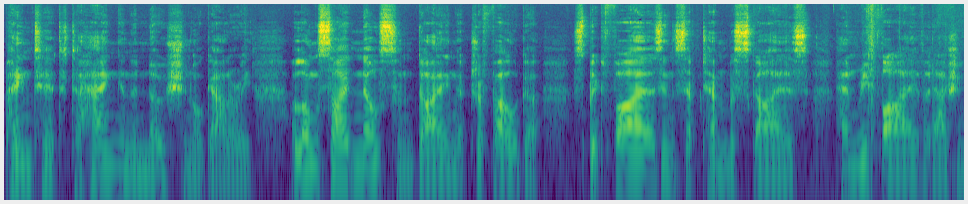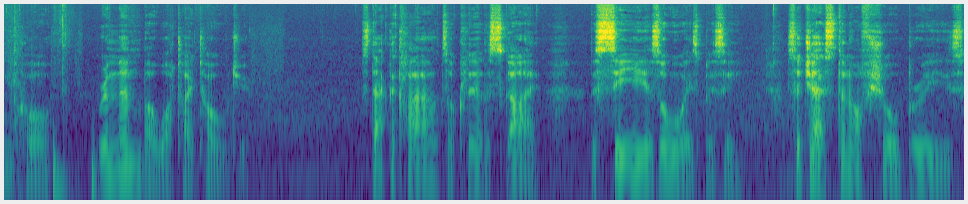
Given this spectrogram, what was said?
Paint it to hang in the notional gallery alongside Nelson dying at Trafalgar, Spitfires in September skies, Henry V at Agincourt. Remember what I told you. Stack the clouds or clear the sky. The sea is always busy. Suggest an offshore breeze,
